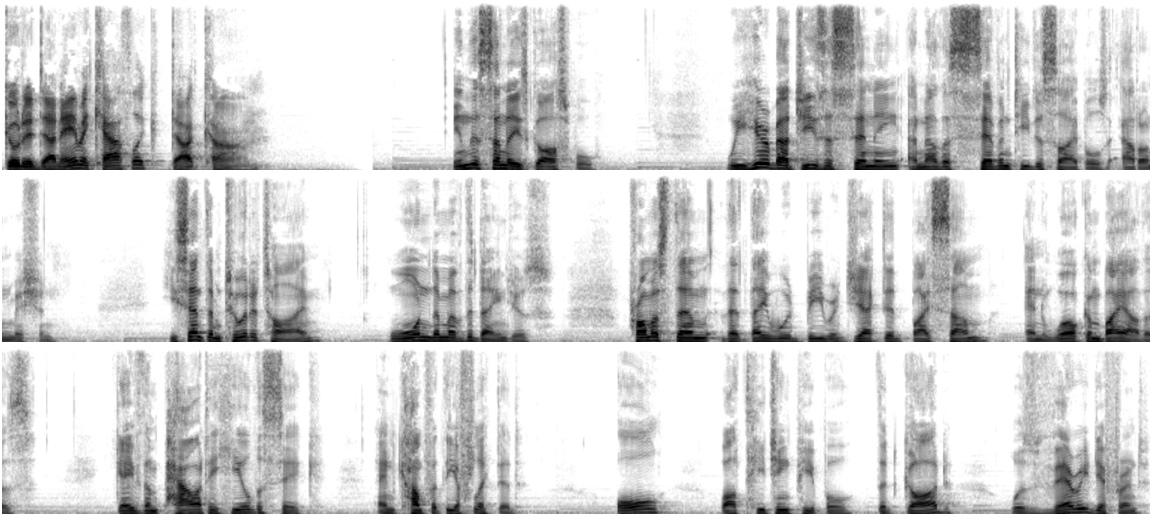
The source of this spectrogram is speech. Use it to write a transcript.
go to dynamiccatholic.com. In this Sunday's Gospel, we hear about Jesus sending another 70 disciples out on mission. He sent them two at a time, warned them of the dangers, promised them that they would be rejected by some and welcomed by others, gave them power to heal the sick and comfort the afflicted, all while teaching people that God was very different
